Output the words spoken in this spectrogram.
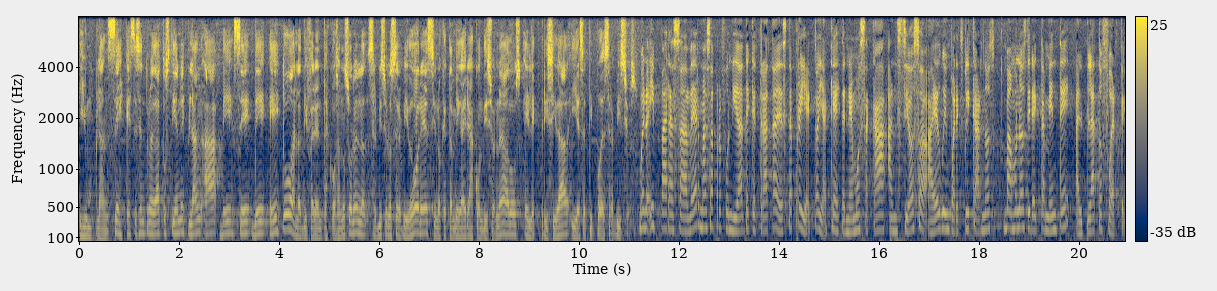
y un plan C. Este centro de datos tiene plan A, B, C, D, E, todas las diferentes cosas, no solo en el servicio de los servidores, sino que también aires acondicionados, electricidad y ese tipo de servicios. Bueno, y para saber más a profundidad de qué trata este proyecto, ya que tenemos acá ansioso a Edwin por explicarnos, vámonos directamente al plato fuerte.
